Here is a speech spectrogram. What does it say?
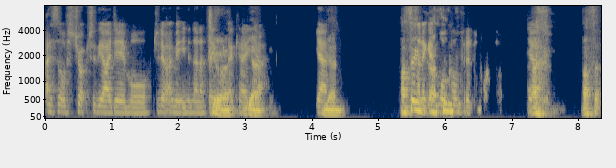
I sort of structure the idea more. Do you know what I mean? And then I think, Sure, okay, yeah. yeah, yeah, yeah. I think and I get more think, confident. Yeah, I, th-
